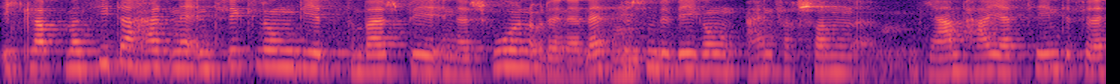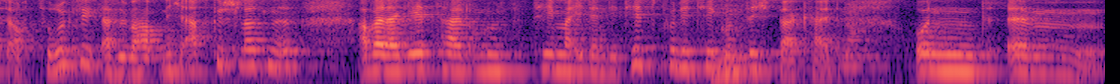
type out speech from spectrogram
ich glaube, man sieht da halt eine Entwicklung, die jetzt zum Beispiel in der schwulen oder in der lesbischen mhm. Bewegung einfach schon ähm, ja, ein paar Jahrzehnte vielleicht auch zurückliegt, also überhaupt nicht abgeschlossen ist. Aber da geht es halt ums Thema Identitätspolitik mhm. und Sichtbarkeit. Ja. Und ähm,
